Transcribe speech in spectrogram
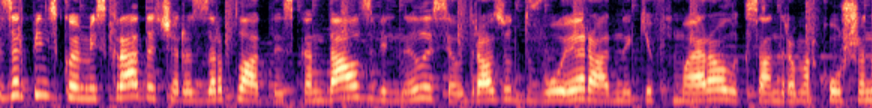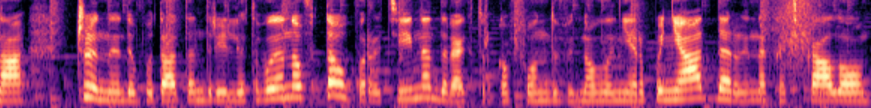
З Ірпінської міськради через зарплатний скандал звільнилися одразу двоє радників мера Олександра Маркушина, чинний депутат Андрій Літвинов та операційна директорка фонду відновлення Ірпеня Дарина Катькало.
